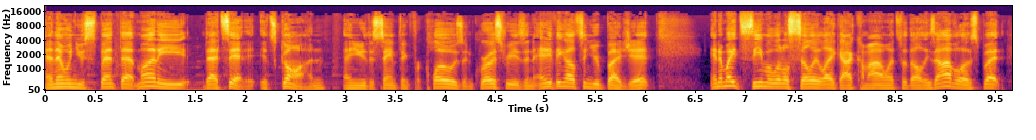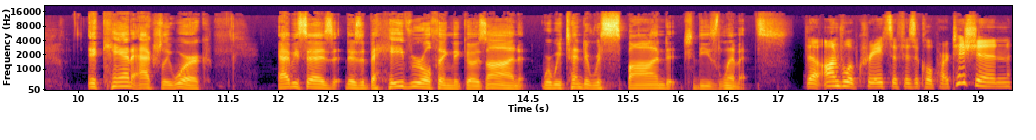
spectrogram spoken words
And then when you spent that money, that's it. It's gone. And you do the same thing for clothes and groceries and anything else in your budget. And it might seem a little silly, like, ah, come on, what's with all these envelopes? But it can actually work. Abby says there's a behavioral thing that goes on where we tend to respond to these limits. The envelope creates a physical partition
